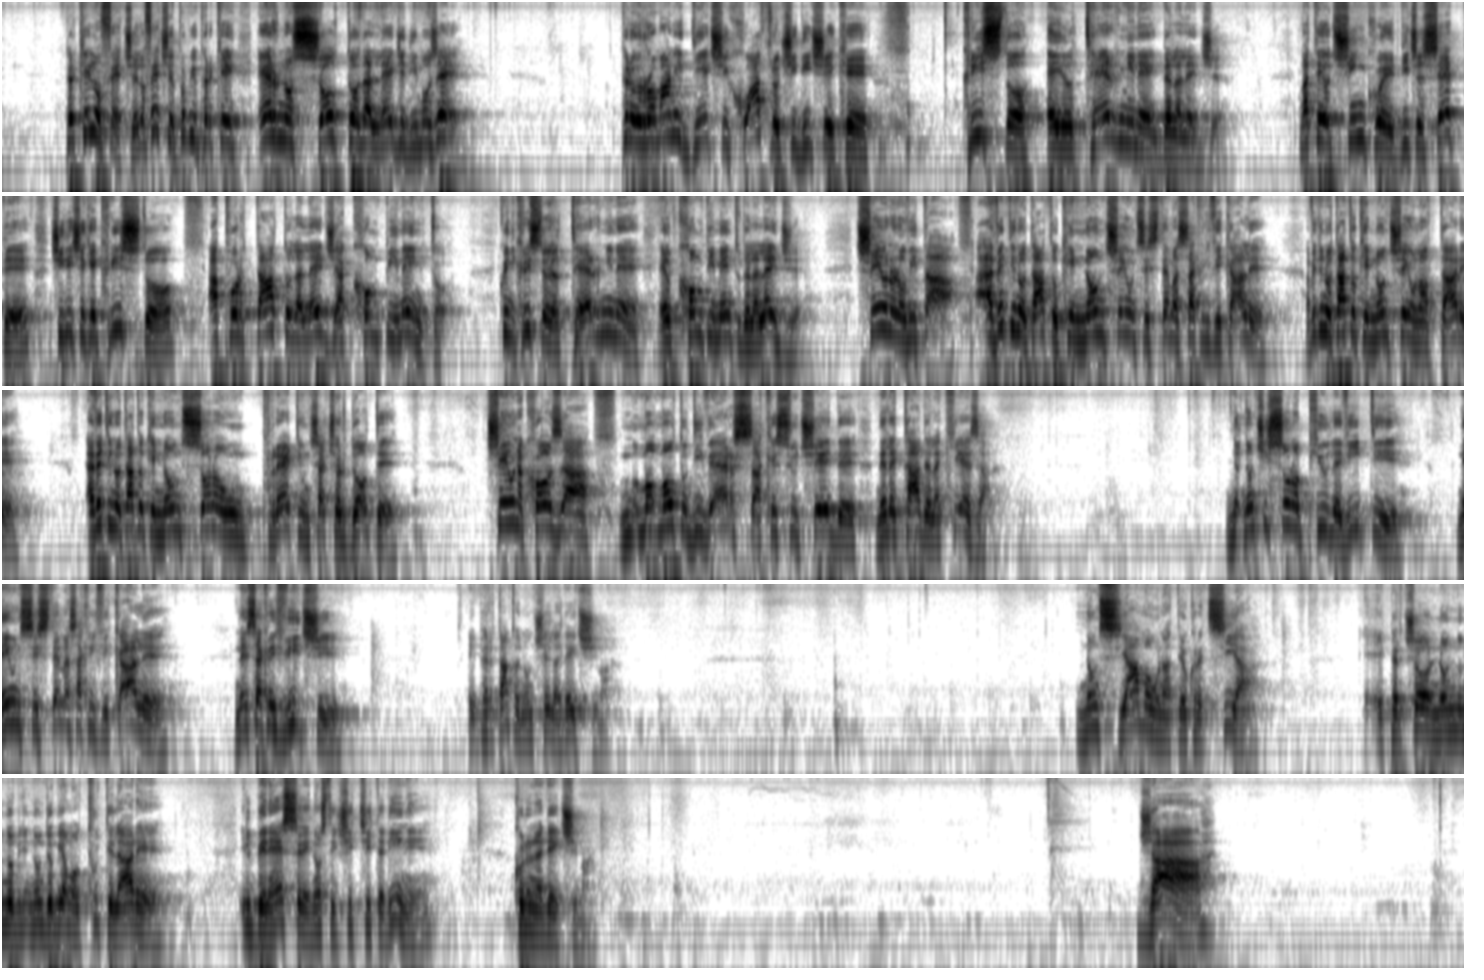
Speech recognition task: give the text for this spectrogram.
Perché lo fece? Lo fece proprio perché erano sotto la legge di Mosè. Però Romani 10,4 ci dice che Cristo è il termine della legge Matteo 5, 17 ci dice che Cristo ha portato la legge a compimento. Quindi Cristo è il termine, è il compimento della legge. C'è una novità. Avete notato che non c'è un sistema sacrificale? Avete notato che non c'è un altare? Avete notato che non sono un prete, un sacerdote? C'è una cosa mo- molto diversa che succede nell'età della Chiesa. No, non ci sono più leviti, né un sistema sacrificale, né sacrifici, e pertanto non c'è la decima. Non siamo una teocrazia e perciò non, non, non dobbiamo tutelare il benessere dei nostri cittadini con una decima. Già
